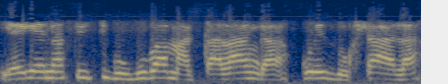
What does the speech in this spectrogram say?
Yeke nasithi kukuba maqalanga kwezokuhlala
